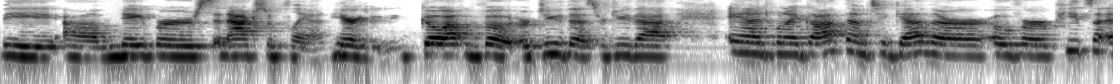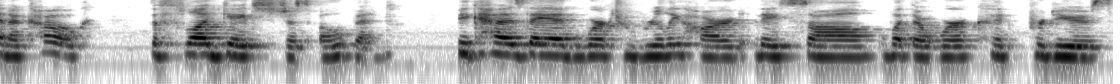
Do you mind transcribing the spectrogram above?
the um, neighbors an action plan. Here, go out and vote, or do this, or do that. And when I got them together over pizza and a Coke, the floodgates just opened because they had worked really hard. They saw what their work could produce.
